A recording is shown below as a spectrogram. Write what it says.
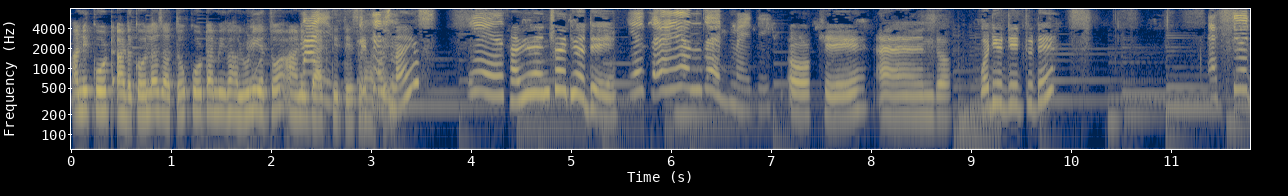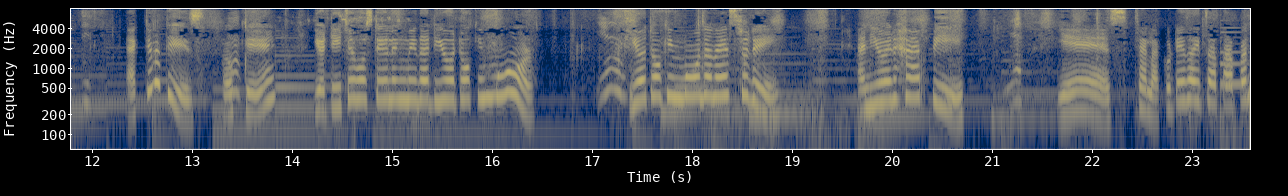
आणि कोट अडकवला जातो कोट आम्ही घालून येतो आणि बॅग तिथेच राहते Have you enjoyed your day? yes, I enjoyed my day. Okay. And uh, what you did today? Activities. Activities. Okay. Your teacher was telling me that you are talking more. Yes. You are talking more than yesterday. And you are happy. Yes. Yes. Chela, kutte jaaycha at apan?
